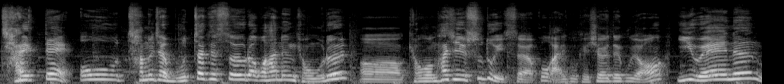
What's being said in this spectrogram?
잘 때 어, 잠을 잘 못 자겠어요라고 하는 경우를 어, 경험하실 수도 있어요. 꼭 알고 계셔야 되고요. 이 외에는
